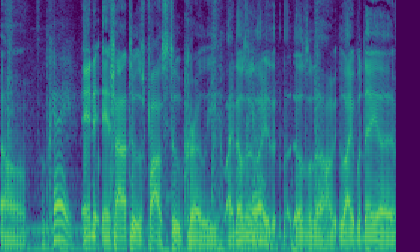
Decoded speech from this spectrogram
um Okay. and and shout out to his pops too, Curly. Like those Okay. are like those are the like but they uh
